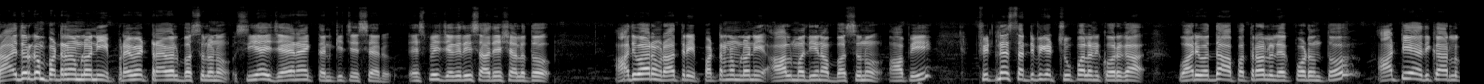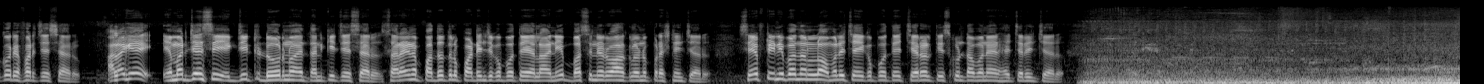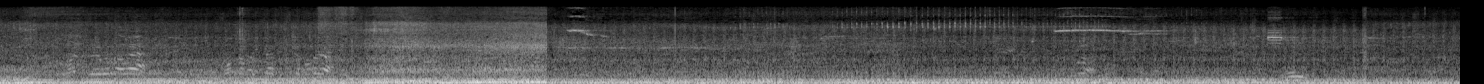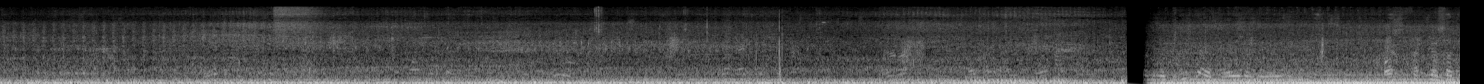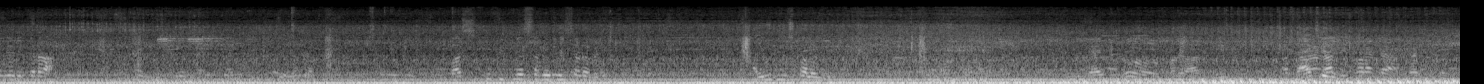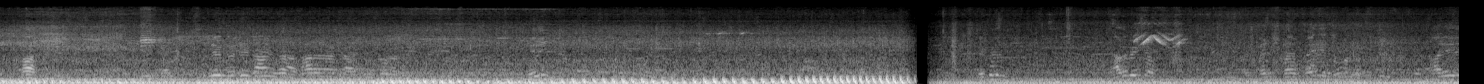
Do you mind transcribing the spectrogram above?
రాయదుర్గం పట్టణంలోని private travel బస్సులను CI Jayanayak తనిఖీ చేశారు. ఎస్పీ జగదీష్ ఆదేశాలతో ఆదివారం రాత్రి పట్టణంలోని ఆల్ మదీనా బస్సును ఆపి ఫిట్నెస్ సర్టిఫికేట్ చూపాలని కోరగా వారి వద్ద ఆ పత్రాలు లేకపోవడంతో ఆర్టీఐ అధికారులకు రెఫర్ చేశారు. అలాగే ఎమర్జెన్సీ ఎగ్జిట్ డోర్ను ఆయన తనిఖీ చేశారు. సరైన పద్ధతులు పాటించకపోతే ఎలా అని బస్సు నిర్వాహకులను ప్రశ్నించారు. సేఫ్టీ నిబంధనలు అమలు చేయకపోతే చర్యలు తీసుకుంటామని ఆయన హెచ్చరించారు. సర్టిఫికేట్ ఇక్కడ బస్కి ఫిట్నెస్ సర్టిఫికేట్ ఇస్తాడు ఒకటి అది కూడా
